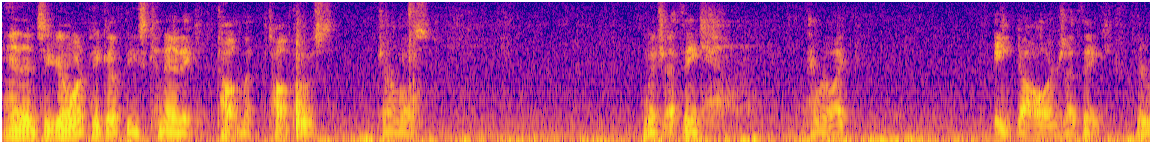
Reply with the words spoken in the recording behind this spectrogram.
And then, so you're going to want to pick up these Kinetik top, top post terminals, which I think they were like $8, I think. They're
